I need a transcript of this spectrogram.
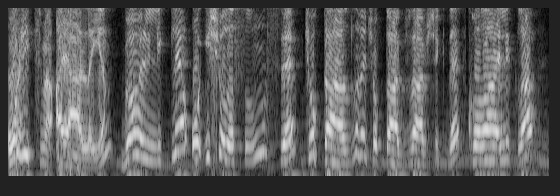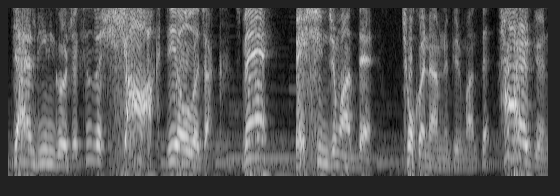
o ritmi ayarlayın. Böylelikle o iş olasılığınız size çok daha hızlı ve çok daha güzel bir şekilde kolaylıkla geldiğini göreceksiniz ve şak diye olacak. Ve beşinci madde. Çok önemli bir madde. Her gün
